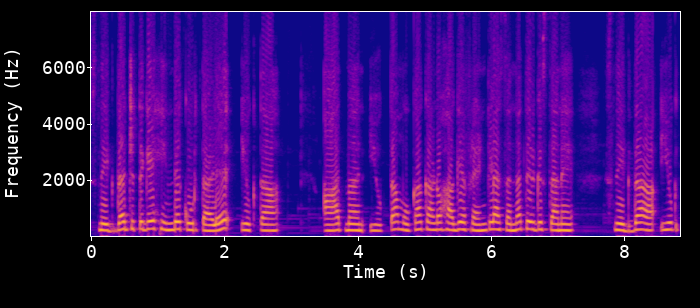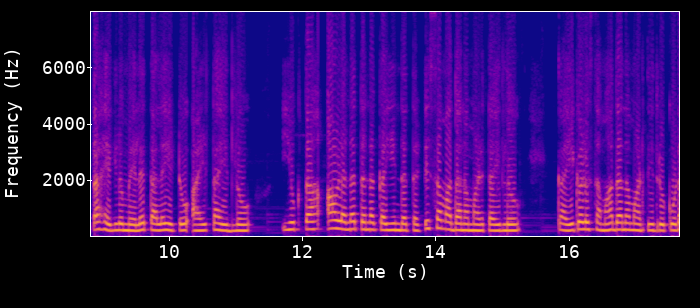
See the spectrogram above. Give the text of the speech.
ಸ್ನಿಗ್ಧ ಜೊತೆಗೆ ಹಿಂದೆ ಕೂರ್ತಾಳೆ ಯುಕ್ತ. ಆತ್ಮನ್, ಯುಕ್ತ ಮುಖ ಕಾಣೋ ಹಾಗೆ ಫ್ರಂಟ್ ಗ್ಲಾಸ್ ಅನ್ನ ತಿರುಗಿಸ್ತಾನೆ. ಸ್ನಿಗ್ಧ ಯುಕ್ತ ಹೆಗ್ಲು ಮೇಲೆ ತಲೆ ಇಟ್ಟು ಅಳ್ತಾ ಇದ್ಲು. ಯುಕ್ತ ಅವಳನ್ನ ತನ್ನ ಕೈಯಿಂದ ತಟ್ಟಿ ಸಮಾಧಾನ ಮಾಡ್ತಾ ಇದ್ಲು. ಕೈಗಳು ಸಮಾಧಾನ ಮಾಡ್ತಿದ್ರು ಕೂಡ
